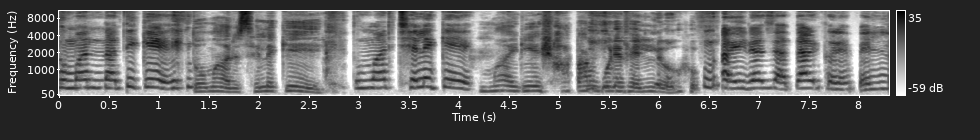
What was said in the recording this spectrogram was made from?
তোমার নাতিকে তোমার ছেলেকে। তোমার ছেলেকে। মাইরিয়ে সাতান করে ফেলল। মাইরা সাঁতার করে ফেলল।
